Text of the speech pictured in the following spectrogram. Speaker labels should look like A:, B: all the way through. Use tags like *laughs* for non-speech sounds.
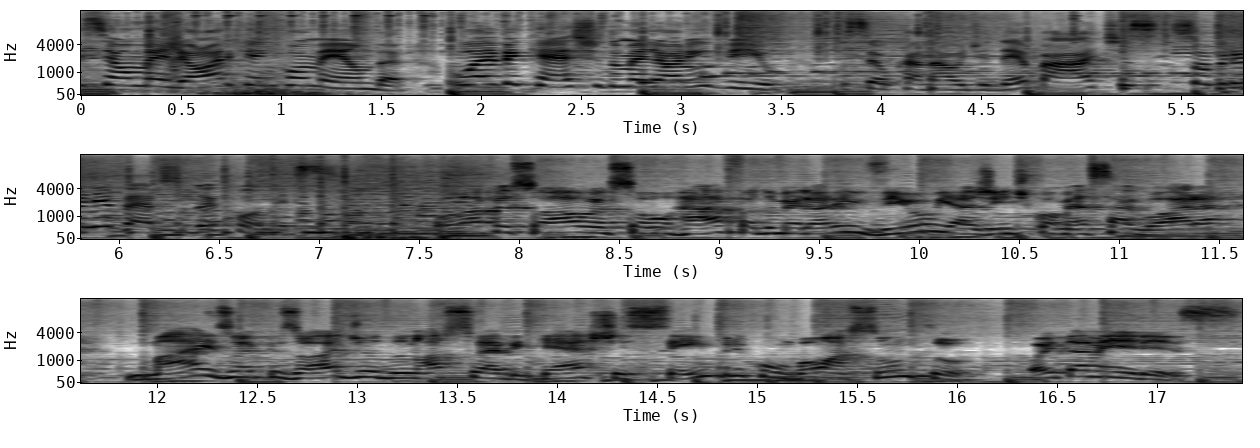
A: Esse é o Melhor que Encomenda, o webcast do Melhor Envio, o seu canal de debates sobre o universo do e-commerce.
B: Olá pessoal, eu sou o Rafa do Melhor Envio e a gente começa agora mais um episódio do nosso webcast, sempre com um bom assunto. Oi Tamires!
